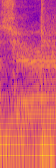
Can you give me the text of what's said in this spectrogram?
Sure.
